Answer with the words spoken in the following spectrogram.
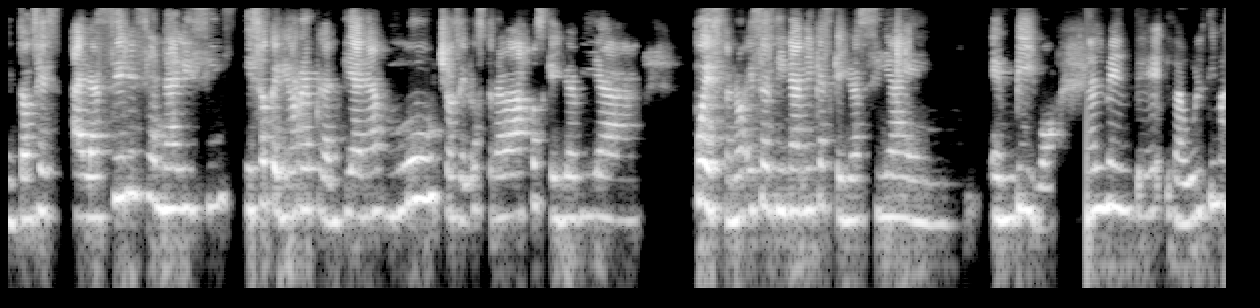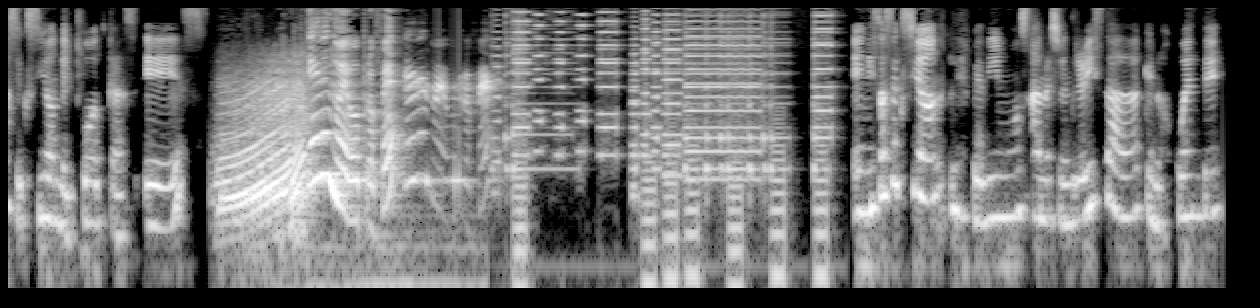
Entonces, al hacer ese análisis, hizo que yo replanteara muchos de los trabajos que yo había puesto, ¿no? Esas dinámicas que yo hacía en, en vivo. Finalmente, la última sección del podcast es... ¿Qué de nuevo, profe? ¿Qué de nuevo, profe? En esta sección les pedimos a nuestra entrevistada que nos cuente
